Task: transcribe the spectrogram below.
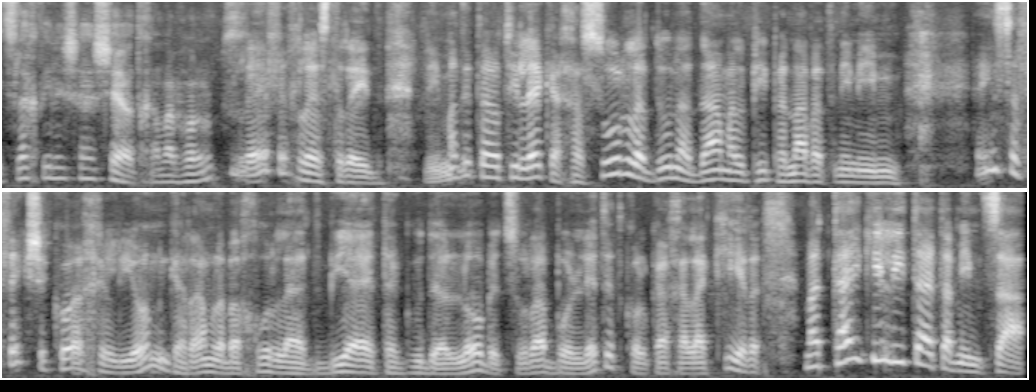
הצלחתי לשעשע אותך, מר הולמס? להפך, לסטרייד, לימדת אותי לקח, אסור לדון אדם על פי פניו התמימים. אין ספק שכוח עליון גרם לבחור להטביע את אגודלו בצורה בולטת כל כך על הקיר. מתי גילית את הממצא?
